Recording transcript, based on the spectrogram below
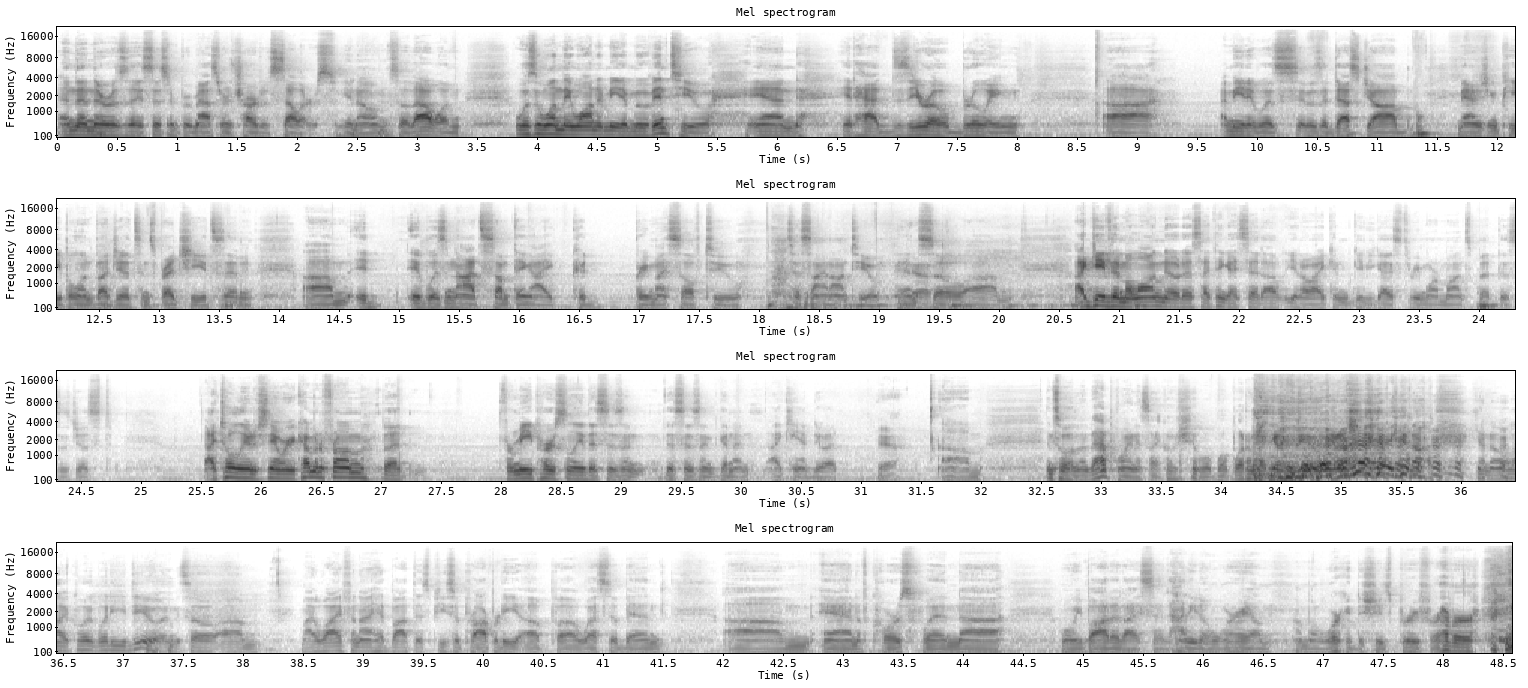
And then there was the assistant brewmaster in charge of cellars, you know. So that one was the one they wanted me to move into, and it had zero brewing. Uh, I mean, it was it was a desk job, managing people and budgets and spreadsheets, and um, it it was not something I could bring myself to to sign on to. And Yeah. so um, I gave them a long notice. I think I said, I'll, you know, I can give you guys three more months, but this is just. I totally understand where you're coming from, but for me personally, this isn't this isn't gonna. I can't do it. Yeah. Um, and so at that point, it's like, oh shit, well, what, what am I to do? You know? you know, you know, like what, what do you do? And so um, my wife and I had bought this piece of property up uh, west of Bend, um, and of course when uh, when we bought it, I said, honey, don't worry, I'm I'm going to work at Deschutes forever.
